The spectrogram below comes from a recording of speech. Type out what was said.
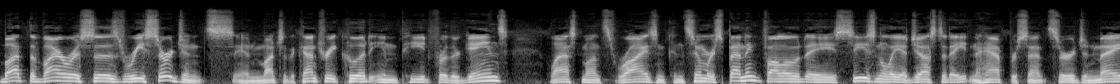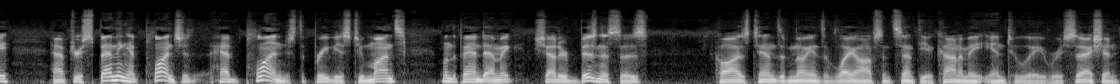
But the virus's resurgence in much of the country could impede further gains. Last month's rise in consumer spending followed a seasonally adjusted 8.5% surge in May after spending had plunged, had plunged the previous two months when the pandemic shuttered businesses, caused tens of millions of layoffs, and sent the economy into a recession.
